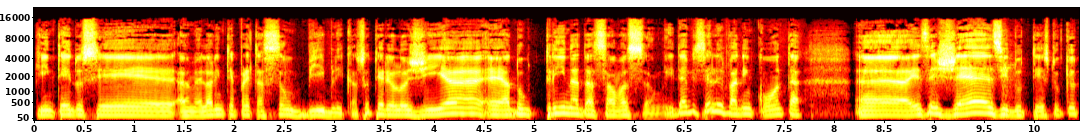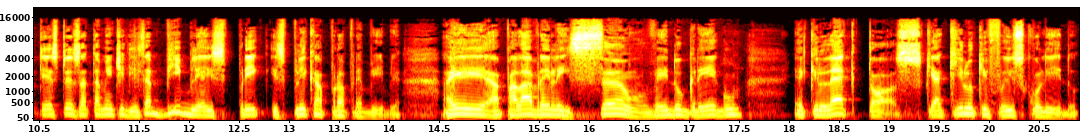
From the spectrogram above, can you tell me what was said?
que entendo ser a melhor interpretação bíblica. A soteriologia é a doutrina da salvação e deve ser levada em conta uh, exegese do texto, o que o texto exatamente diz. A Bíblia explica, explica a própria Bíblia. Aí a palavra eleição veio do grego eklektos, que é aquilo que foi escolhido.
